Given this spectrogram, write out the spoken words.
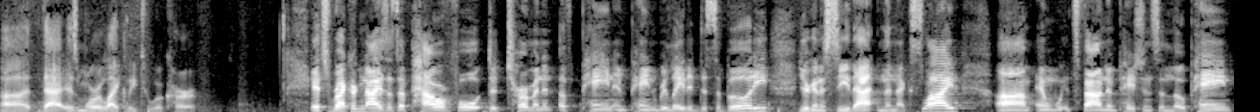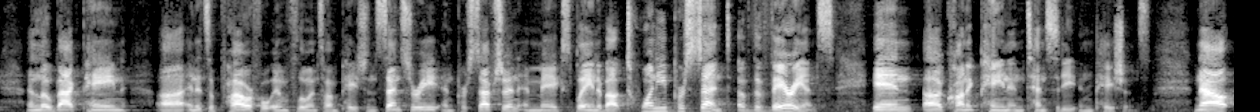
uh, that is more likely to occur. It's recognized as a powerful determinant of pain and pain related disability. You're going to see that in the next slide. Um, and it's found in patients in low pain and low back pain. Uh, and it's a powerful influence on patient sensory and perception and may explain about 20% of the variance in uh, chronic pain intensity in patients. Now,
